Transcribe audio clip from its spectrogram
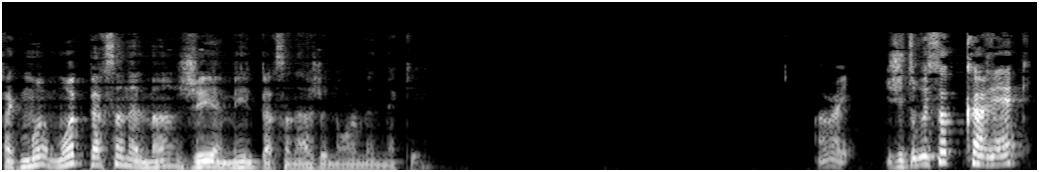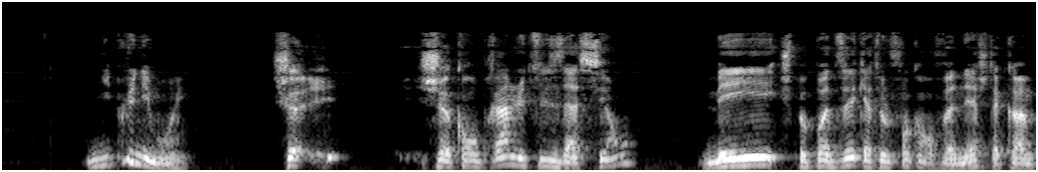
fait que moi, moi personnellement, j'ai aimé le personnage de Norman McKay. Alright. J'ai trouvé ça correct, ni plus ni moins. Je, je comprends l'utilisation, mais je peux pas dire qu'à toute fois qu'on revenait, j'étais comme,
